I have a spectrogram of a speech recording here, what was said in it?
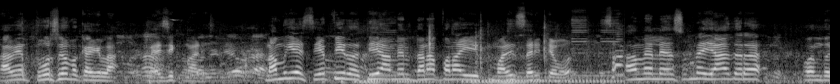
ನಾವೇನು ತೋರಿಸ್ಕೋಬೇಕಾಗಿಲ್ಲ. ಮ್ಯಾಜಿಕ್ ಮಾಡಿ. ನಮಗೆ ಸೇಫ್ಟಿ ಇರತ್ತೆ. ಆಮೇಲೆ ದನ ಪನ ಇಟ್ಟು ಮಾಡಿ ಸರಿತೇವೆ. ಆಮೇಲೆ ಸುಮ್ಮನೆ ಯಾವ್ದಾರ ಒಂದು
